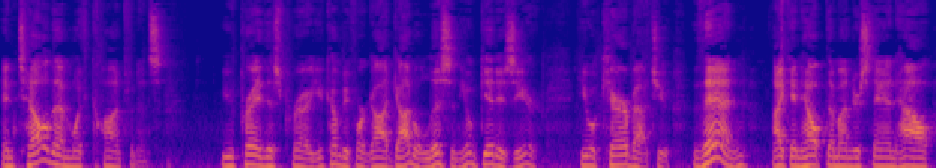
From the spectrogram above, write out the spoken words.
and tell them with confidence you pray this prayer, you come before God, God will listen, He'll get His ear. He will care about you. Then I can help them understand how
